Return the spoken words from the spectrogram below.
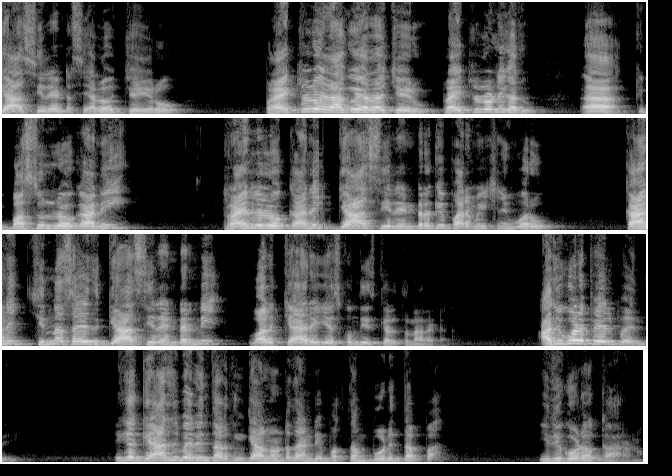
గ్యాస్ సిలిండర్స్ ఎలా చేయరు? ఫ్లైట్లలో ఎలాగో ఎలా చేయరు? ఫ్లైట్లలోనే కాదు. బస్సుల్లో కానీ ట్రైన్లలో కానీ గ్యాస్ సిలిండర్కి పర్మిషన్ ఇవ్వరు. కానీ చిన్న సైజు గ్యాస్ సిలిండర్ని వాళ్ళు క్యారీ చేసుకొని తీసుకెళ్తున్నారట. అది కూడా పేలిపోయింది. ఇక గ్యాస్ పెరిగిన తర్వాత ఇంకేమైనా ఉంటుందండి మొత్తం బూడిద తప్ప. ఇది కూడా ఒక కారణం.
